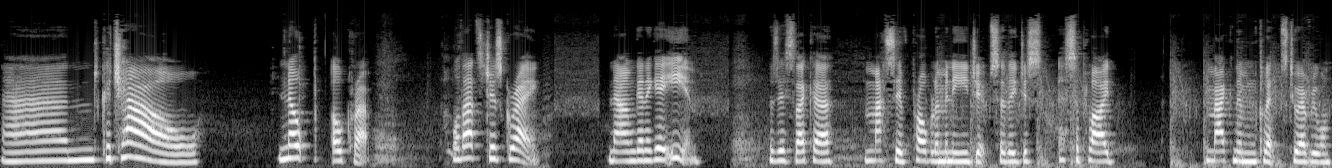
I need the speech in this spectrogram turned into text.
And ka-chow! Nope. Oh crap. Well, that's just great. Now I'm gonna get eaten. Was this like a massive problem in Egypt, so they just supplied magnum clips to everyone?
